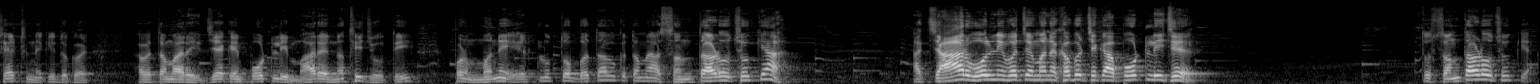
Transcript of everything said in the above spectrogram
શેઠને કીધું કે હવે તમારી જે કંઈ પોટલી મારે નથી જોતી, પણ મને એટલું તો બતાવો કે તમે આ સંતાડો છો ક્યાં? આ ચાર વોલની વચ્ચે મને ખબર છે કે આ પોટલી છે. તો સંતાડો છો ક્યાં?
